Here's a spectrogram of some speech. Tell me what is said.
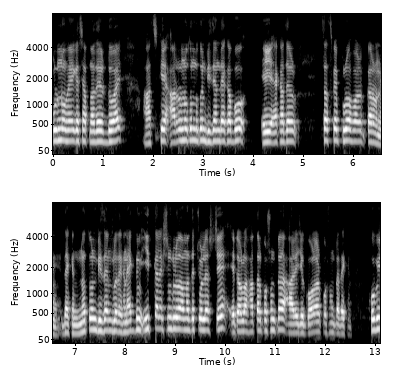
পূর্ণ হয়ে গেছে আপনাদের দোয়ায়। আজকে আরও নতুন নতুন ডিজাইন দেখাবো। এই এক হাজার সাবস্ক্রাইব পুরো হওয়ার কারণে। দেখেন, নতুন ডিজাইনগুলো দেখেন, একদম ঈদ কালেকশনগুলো আমাদের চলে আসছে। এটা হলো হাতার পোষণটা আর এই যে গলার পোষণটা দেখেন। খুবই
